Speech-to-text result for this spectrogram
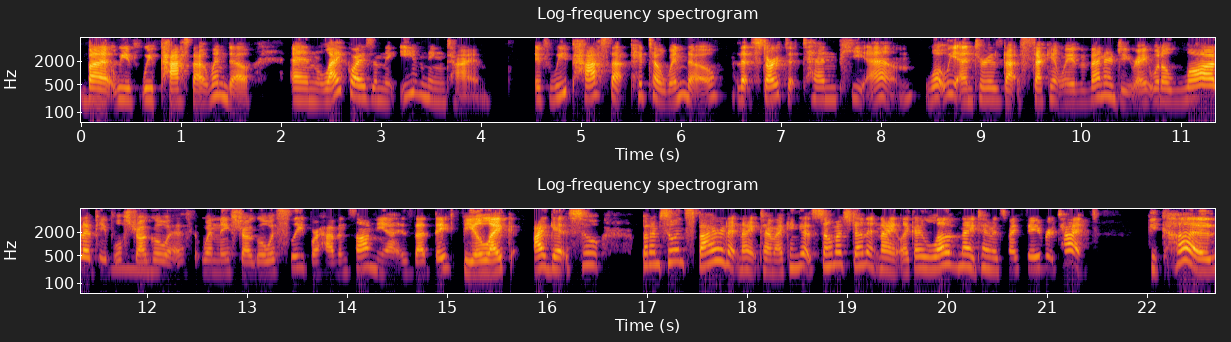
but we've we've passed that window. And likewise in the evening time, if we pass that pitta window that starts at 10 p.m., what we enter is that second wave of energy, right? What a lot of people Mm. struggle with when they struggle with sleep or have insomnia is that they feel like I get so, but I'm so inspired at nighttime. I can get so much done at night. Like I love nighttime, it's my favorite time because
